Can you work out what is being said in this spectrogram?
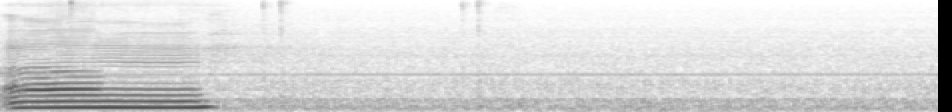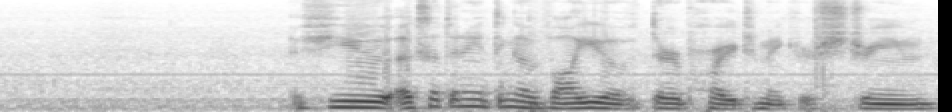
Um, if you accept anything of value of third party to make your stream,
